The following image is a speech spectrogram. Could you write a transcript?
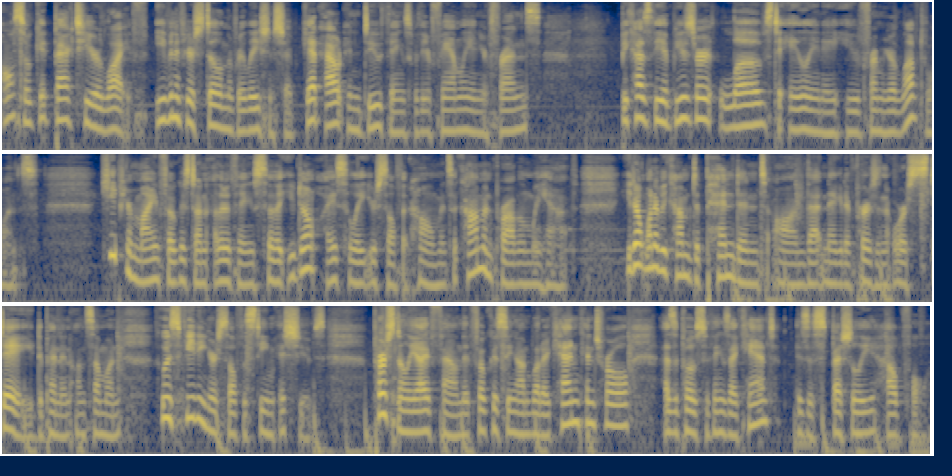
also get back to your life, even if you're still in the relationship. Get out and do things with your family and your friends because the abuser loves to alienate you from your loved ones. Keep your mind focused on other things so that you don't isolate yourself at home. It's a common problem we have. You don't want to become dependent on that negative person or stay dependent on someone who is feeding your self esteem issues. Personally, I've found that focusing on what I can control as opposed to things I can't is especially helpful.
